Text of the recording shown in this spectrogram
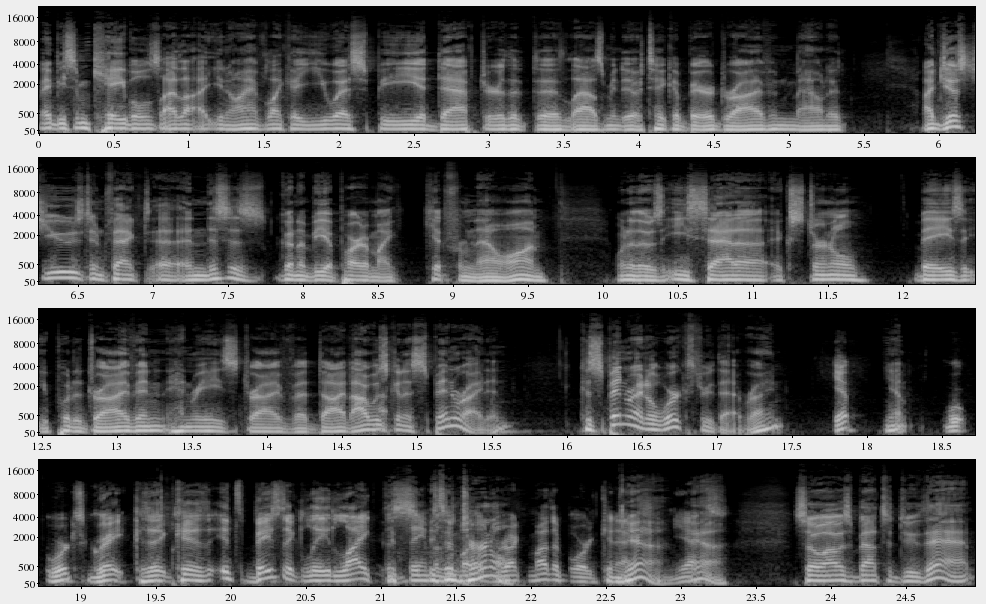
maybe some cables. I you know I have like a USB adapter that uh, allows me to take a bare drive and mount it. I just used, in fact, uh, and this is going to be a part of my kit from now on, one of those eSATA external bays that you put a drive in. Henry's drive uh, died. I was going to SpinRite in because SpinRite will work through that, right? Yep. Yep. W- works great because it, cause it's basically like the It's- same it's as internal. direct motherboard connection. Yeah, Yes. yeah. So I was about to do that.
